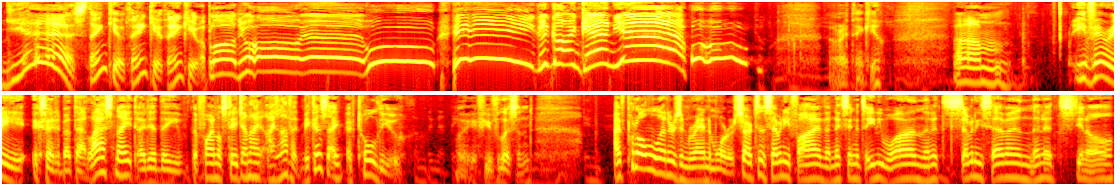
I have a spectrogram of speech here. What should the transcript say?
Yes, thank you, thank you, thank you. Applaud! Oh, yeah! Woo! Hee! Good going, Ken! Yeah! Thank you. Um, very excited about that. Last night I did the, the final stage, and I, I love it because I, I've told you, if you've listened, I've put all the letters in random order. Starts in 75, the next thing it's 81, then it's 77, then it's, you know,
